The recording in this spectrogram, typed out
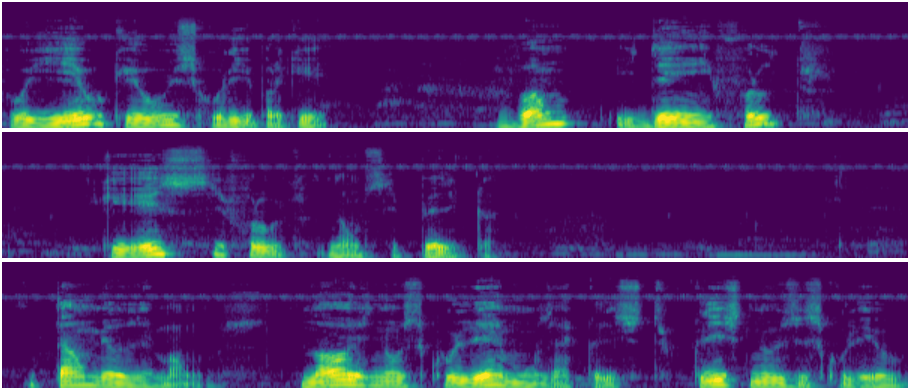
fui eu que os escolhi para que vão e deem frutos, que esse fruto não se perca. Então, meus irmãos, nós não escolhemos a Cristo, Cristo nos escolheu,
